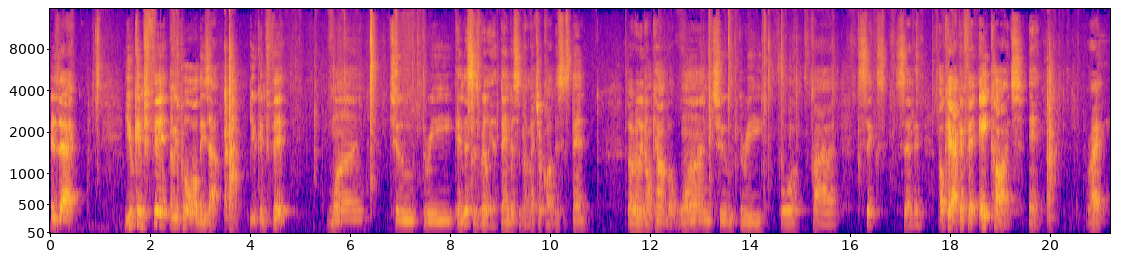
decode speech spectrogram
is that you can fit, let me pull all these out. You can fit one, two, three, and this is really a thin. This is my Metro card. This is thin. So I really don't count, but one, two, three, four, five, six, seven. Okay, I can fit eight cards in, right?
